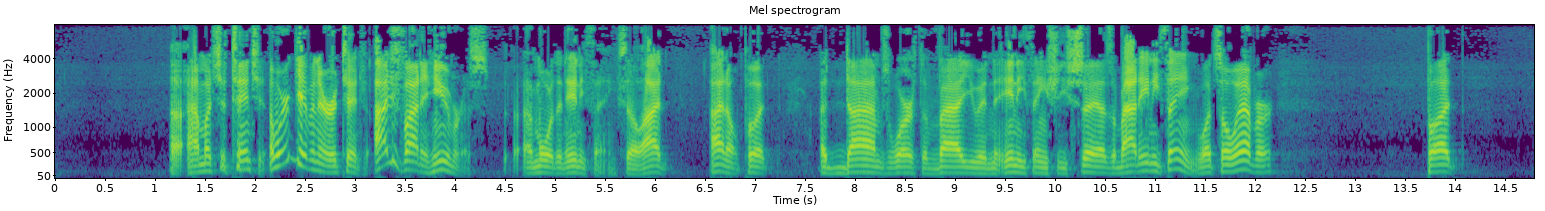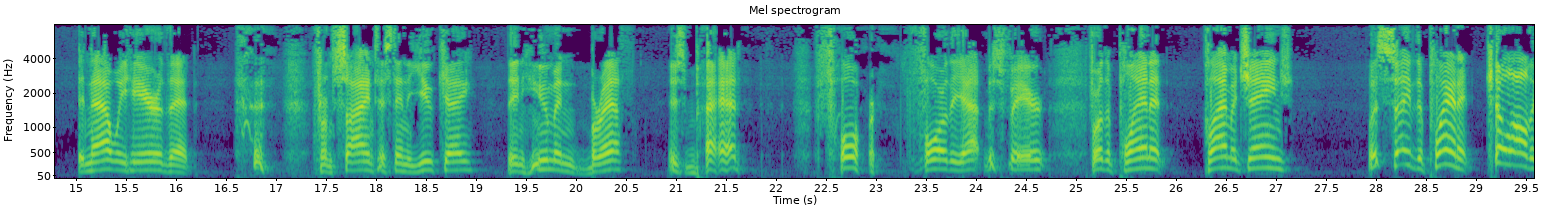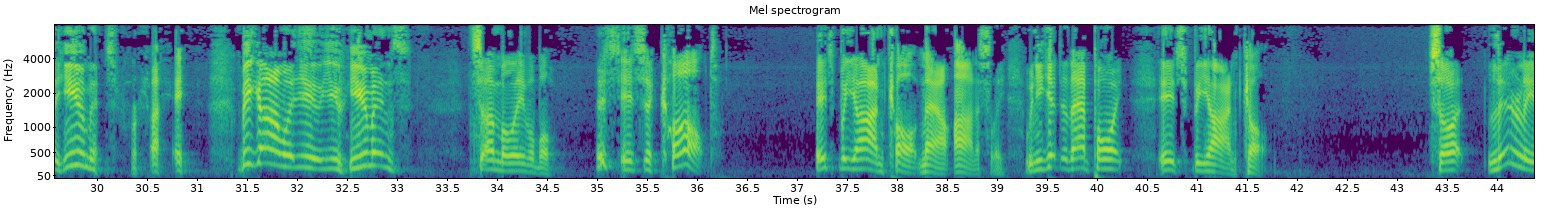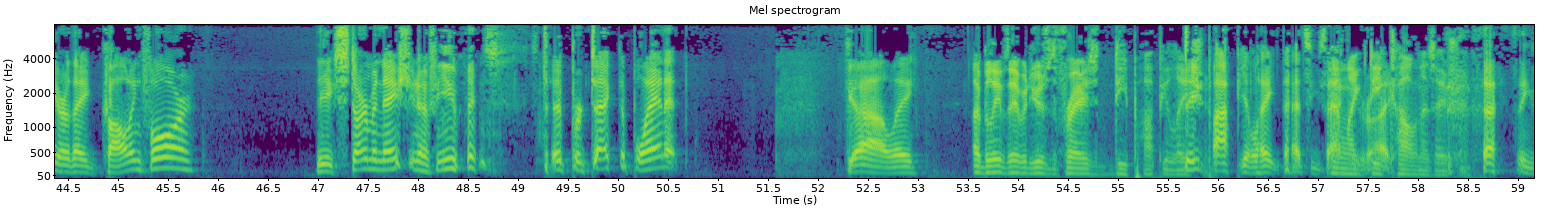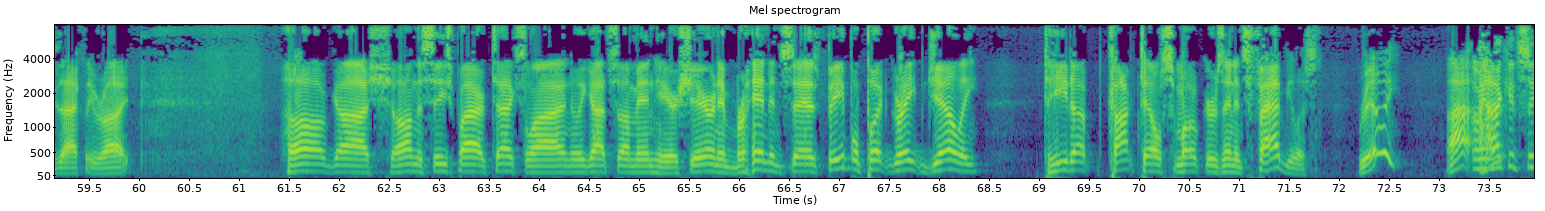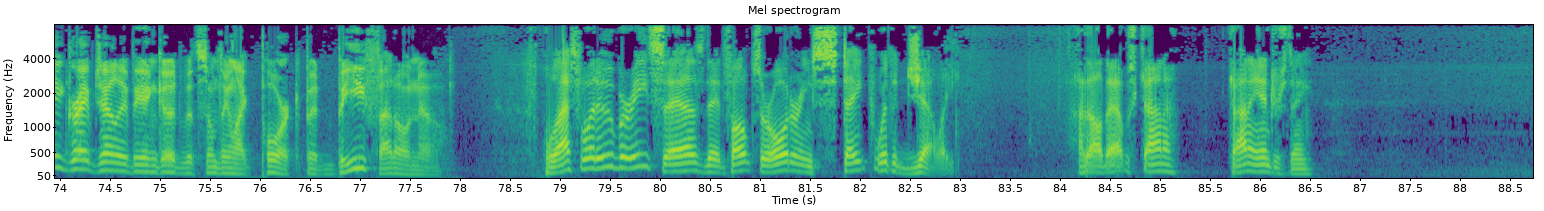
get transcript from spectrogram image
uh, how much attention and we're giving her attention. I just find it humorous uh, more than anything. So I I don't put a dime's worth of value into anything she says about anything whatsoever. But now we hear that from scientists in the UK that human breath is bad for for the atmosphere, for the planet, climate change. Let's save the planet, kill all the humans, right? Be gone with you, you humans. It's unbelievable. It's it's a cult. It's beyond cult now, honestly. When you get to that point, it's beyond cult. So literally are they calling for the extermination of humans to protect the planet? Golly. I believe they would use the phrase depopulation Depopulate. That's exactly right. and like right. decolonization. That's exactly right. Oh gosh, on the C Spire text line, we got some in here. Sharon and Brandon says people put grape jelly to heat up cocktail smokers, and it's fabulous. Really? I, I mean, I could see grape jelly being good with something like pork, but beef, I don't know. well, that's what Uber Eats says that folks are ordering steak with a jelly. I thought that was kind of kind of interesting.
